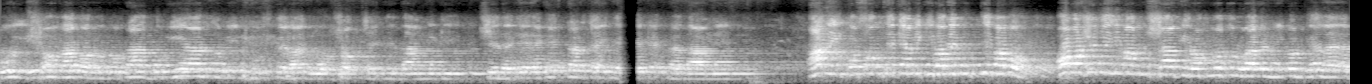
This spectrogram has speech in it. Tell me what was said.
ওই সদাগর গোটা দুনিয়ার তুমি বুঝতে লাগল সবচেয়ে দামি কি? সে দেখে এক একটার চাইতে এক একটা দামি। আর এই কসম থেকে আমি কীভাবে মুক্তি পাবো? অবশেষে ইমাম শাফি রহমতুল্লাহের নিকট গেলেন।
